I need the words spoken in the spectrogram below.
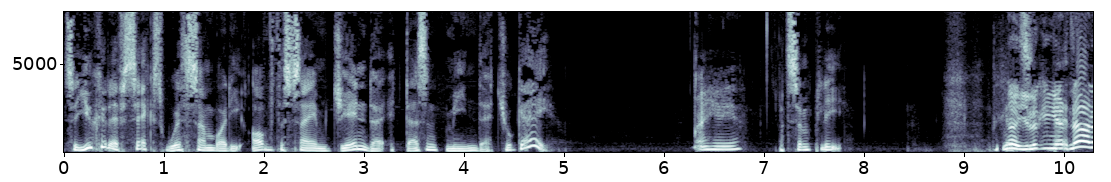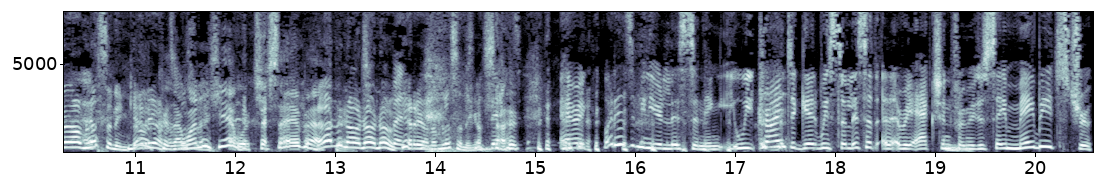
So you could have sex with somebody of the same gender. It doesn't mean that you're gay. I hear you. It's simply No, you're looking at. No, no, I'm listening. Carry on. because I'm want to hear what you say about No, no, no, no, no. But- Carry on. I'm listening. I'm sorry. Eric, what does it mean you're listening? We're trying to get, we solicit a reaction from mm. you to say maybe it's true,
